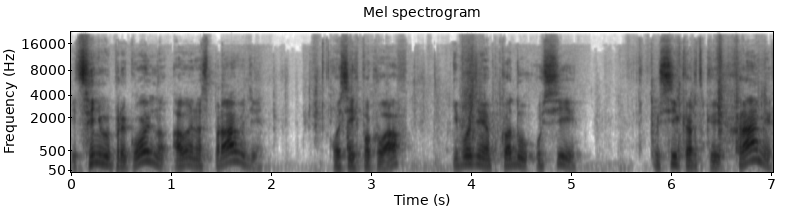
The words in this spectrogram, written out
І це ніби прикольно, але насправді ось їх поклав. І потім я покладу усі, усі картки храмів,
